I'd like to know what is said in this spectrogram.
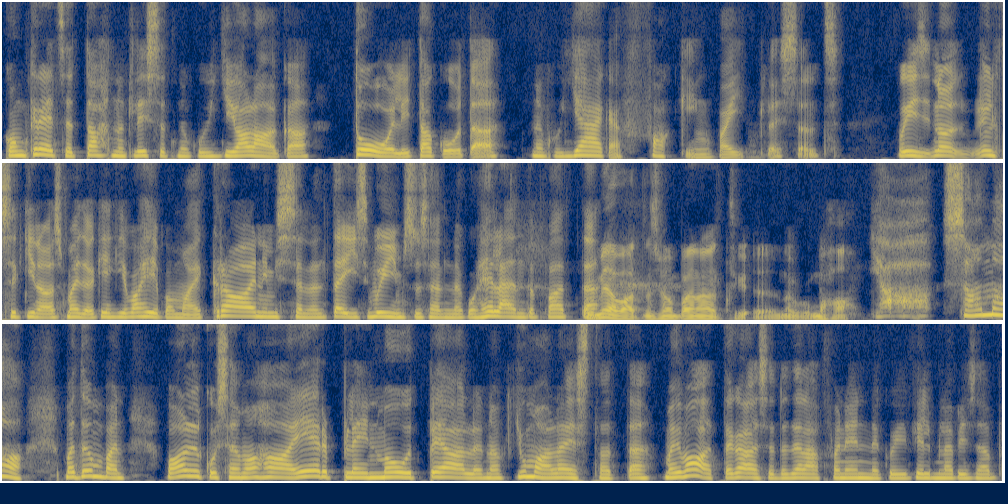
konkreetselt tahtnud lihtsalt nagu jalaga tooli taguda nagu jääge fucking vait lihtsalt. või no üldse kinos, ma ei tea, keegi vahib oma ekraani, mis sellel täisvõimsusel nagu helendab, vaata. kui mina vaatan, siis ma panen alati äh, nagu maha. jaa, sama, ma tõmban valguse maha, airplane mode peale, noh jumala eest, vaata. ma ei vaata ka seda telefoni enne, kui film läbi saab.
